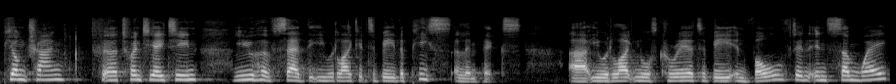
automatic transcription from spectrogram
Pyeongchang uh, 2018, you have said that you would like it to be the Peace Olympics. Uh, you would like North Korea to be involved in, in some way.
